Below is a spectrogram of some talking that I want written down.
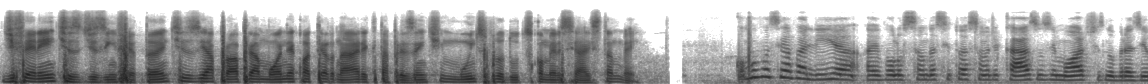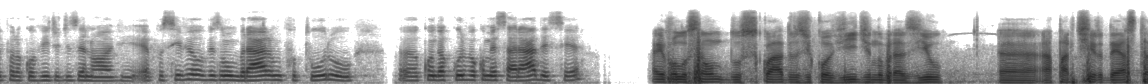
diferentes desinfetantes e a própria amônia quaternária que está presente em muitos produtos comerciais também. Como você avalia a evolução da situação de casos e mortes no Brasil pela Covid-19? É possível vislumbrar um futuro uh, quando a curva começará a descer? A evolução dos quadros de Covid no Brasil, uh, a partir desta,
